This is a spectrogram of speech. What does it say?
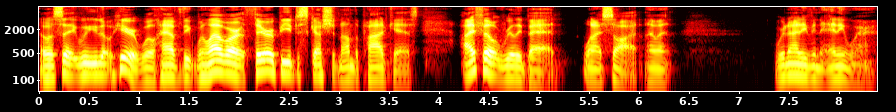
I will say, we you know, here we'll have the we'll have our therapy discussion on the podcast. I felt really bad when I saw it. I went, "We're not even anywhere."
